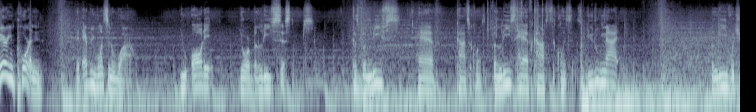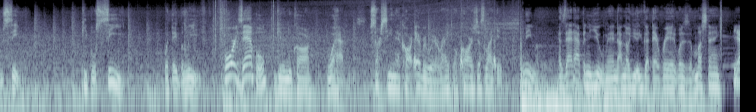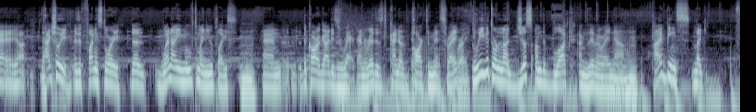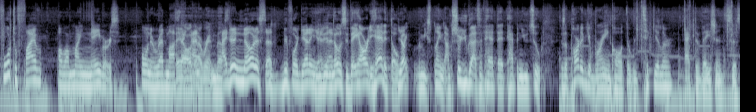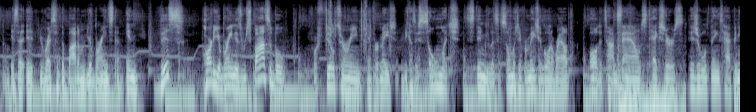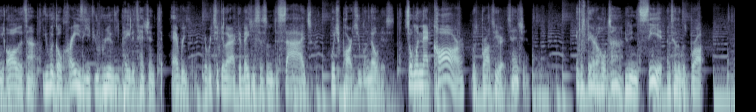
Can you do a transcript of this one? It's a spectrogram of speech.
very important that every once in a while you audit your belief systems because beliefs have consequences. Beliefs have consequences. You do not believe what you see. People see what they believe. For example, get a new car, what happens? You start seeing that car everywhere, right? Or cars just like it. Nima, has that happened to you, man? I know you you got that red, what is it, Mustang? Yeah, yeah, yeah. Actually, it's a funny story. The when I moved to my new place, Mm-hmm. and uh, the car I got is red, and red is kind of hard to miss, right? Right. Believe it or not, just on the block I'm living right now, Mm-hmm. I've been like four to five of my neighbors own a red Mustang. They all got and red Mustang. I didn't notice that before getting You it. You didn't and- notice it. They already had it though, Yep. right? Let me explain. I'm sure you guys have had that happen to you too. There's a part of your brain called the reticular activation system. It's that it rests at the bottom of your brainstem, and this part of your brain is responsible for filtering information because there's so much stimulus and so much information going around all the time. Sounds textures visual things happening all the time. You would go crazy if you really paid attention to everything. Your reticular activation system decides which parts you will notice. So when that car was brought to your attention it was there the whole time you didn't see it until it was brought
